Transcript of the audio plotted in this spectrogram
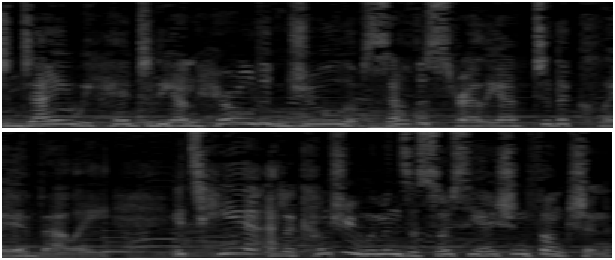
Today we head to the unheralded jewel of South Australia to the Clare Valley. It's here at a Country Women's Association function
